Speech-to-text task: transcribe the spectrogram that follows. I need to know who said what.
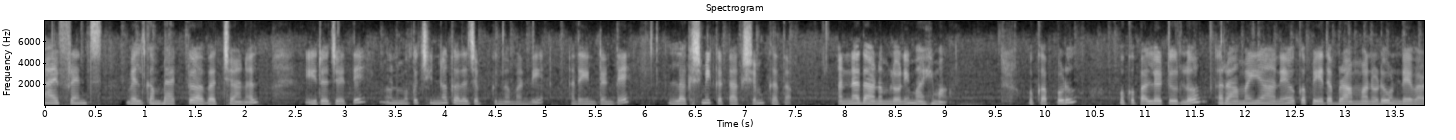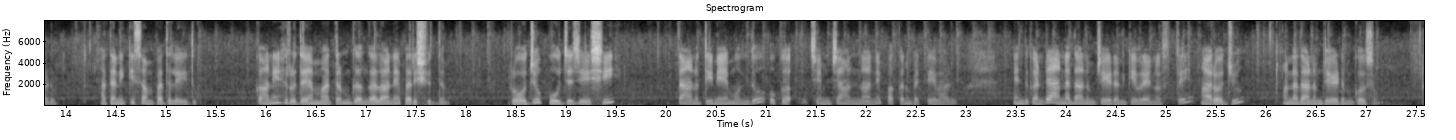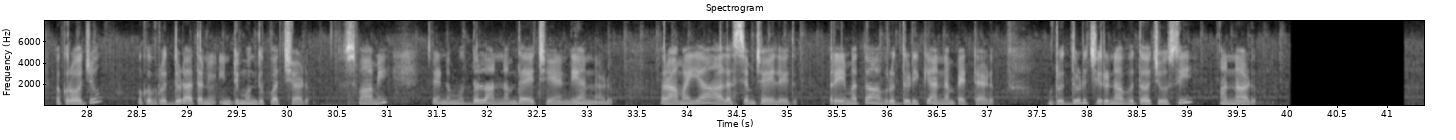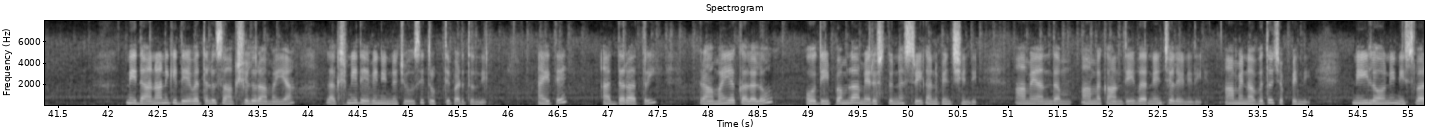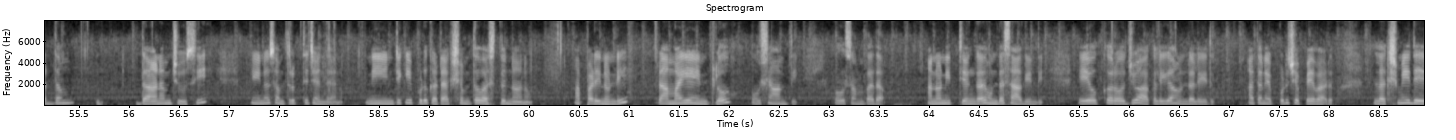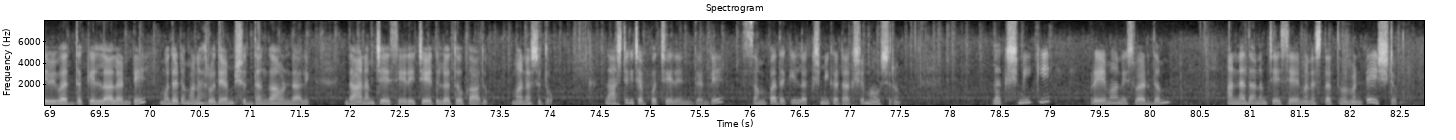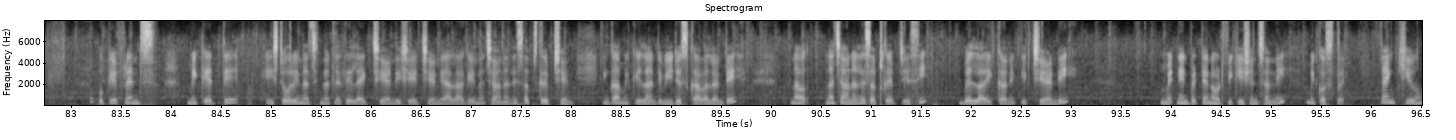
Speaker 1: Hi friends welcome back to our channel. ఈరోజైతే మనం ఒక చిన్న కథ చెప్పుకుందామండి. అదేంటంటే లక్ష్మీ కటాక్షం కథ అన్నదానంలోని మహిమ. ఒకప్పుడు ఒక పల్లెటూరులో రామయ్య అనే ఒక పేద బ్రాహ్మణుడు ఉండేవాడు. అతనికి సంపద లేదు. కానీ హృదయం మాత్రం గంగలానే పరిశుద్ధం. రోజు పూజ చేసి తాను తినే ముందు ఒక చెంచా అన్నాన్ని పక్కన పెట్టేవాడు. ఎందుకంటే అన్నదానం చేయడానికి ఎవరైనా వస్తే ఆ రోజు అన్నదానం చేయడం కోసం. ఒకరోజు ఒక వృద్ధుడు అతని ఇంటి ముందుకు వచ్చాడు. స్వామి రెండు ముద్దలు అన్నం దయచేయండి అన్నాడు. రామయ్య ఆలస్యం చేయలేదు. ప్రేమతో ఆ వృద్ధుడికి అన్నం పెట్టాడు. వృద్ధుడు చిరునవ్వుతో చూసి అన్నాడు. నీ దానానికి దేవతలు సాక్షులు రామయ్య. లక్ష్మీదేవి నిన్ను చూసి తృప్తి పడుతుంది. అయితే అర్ధరాత్రి రామయ్య కలలో ఓ దీపంలా మెరుస్తున్న స్త్రీ కనిపించింది. ఆమె అందం ఆమె కాంతి వర్ణించలేనిది. ఆమె నవ్వుతూ చెప్పింది. నీలోని నిస్వార్థం దానం చూసి నేను సంతృప్తి చెందాను. నీ ఇంటికి ఇప్పుడు కటాక్షంతో వస్తున్నాను. అప్పటి నుండి రామయ్య ఇంట్లో ఓ శాంతి ఓ సంపద అనునిత్యంగా ఉండసాగింది. ఏ ఒక్క రోజు ఆకలిగా ఉండలేదు. అతను ఎప్పుడు చెప్పేవాడు లక్ష్మీదేవి వద్దకు వెళ్ళాలంటే మొదట మన హృదయం శుద్ధంగా ఉండాలి. దానం చేసేది చేతులతో కాదు మనసుతో. లాస్ట్కి చెప్పొచ్చేది ఏంటంటే సంపదకి లక్ష్మీ కటాక్షం అవసరం. లక్ష్మికి ప్రేమ నిస్వార్థం అన్నదానం చేసే మనస్తత్వం అంటే ఇష్టం. ఓకే ఫ్రెండ్స్ మీకైతే ఈ స్టోరీ నచ్చినట్లయితే లైక్ చేయండి షేర్ చేయండి అలాగే నా ఛానల్ని సబ్స్క్రైబ్ చేయండి. ఇంకా మీకు ఇలాంటి వీడియోస్ కావాలంటే నా నా ఛానల్ని సబ్స్క్రైబ్ చేసి బెల్ ఐకాన్ని క్లిక్ చేయండి. నేను పెట్టే నోటిఫికేషన్స్ అన్నీ మీకు వస్తాయి. Thank you.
